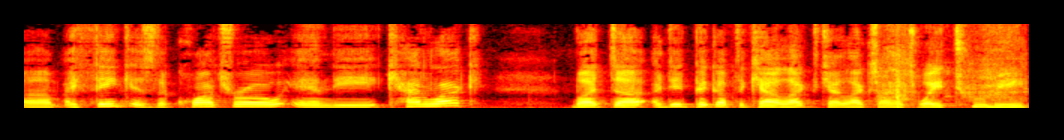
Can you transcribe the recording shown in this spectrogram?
um, I think is the Quattro and the Cadillac. But uh, I did pick up the Cadillac. The Cadillac's on its way to me.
